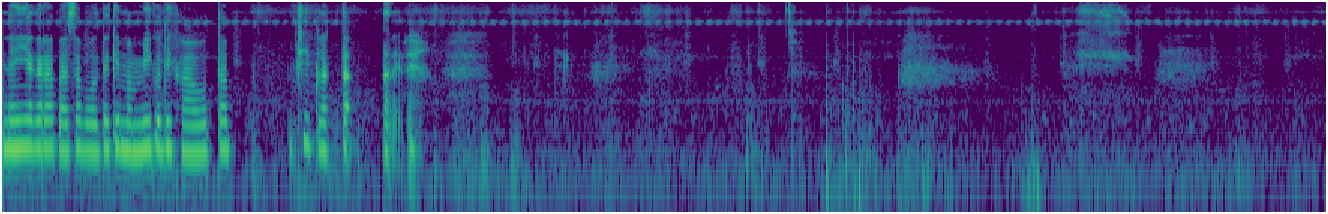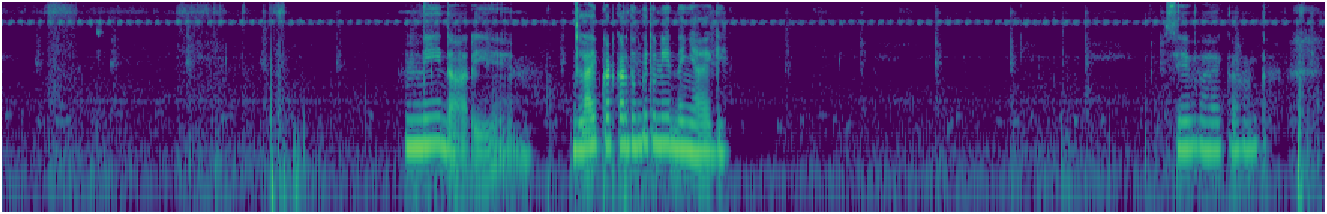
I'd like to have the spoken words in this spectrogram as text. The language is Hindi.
नहीं, अगर आप ऐसा बोलते कि मम्मी को दिखाओ, तब ठीक लगता। अरे रे। नींद आ रही है। लाइव कट कर दूँगी तो नींद नहीं आएगी। शिव है कहाँ का?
